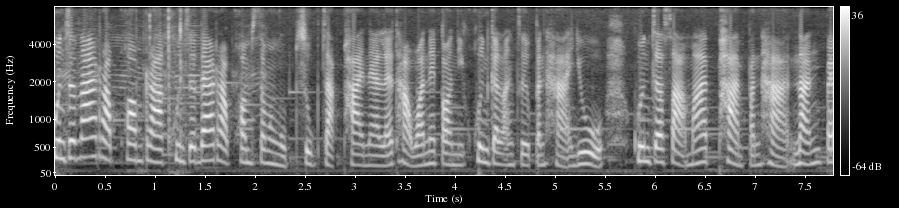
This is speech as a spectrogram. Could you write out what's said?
คุณจะได้รับความรัก คุณจะได้รับความสงบสุขจากภายใน และถามว่าในตอนนี้คุณกำลังเจอปัญหาอยู่ คุณจะสามารถผ่านปัญหานั้นไป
